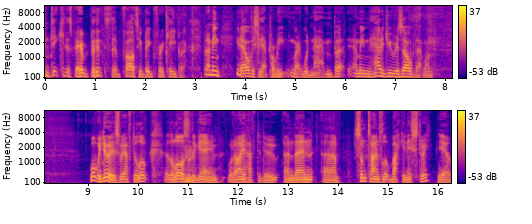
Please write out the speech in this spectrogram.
ridiculous pair of boots that are far too big for a keeper. But I mean, you know, obviously that probably well, it wouldn't happen. But I mean, how did you resolve that one? What we do is we have to look at the laws of the game, what I have to do, and then um, sometimes look back in history yeah.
